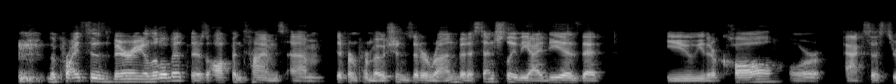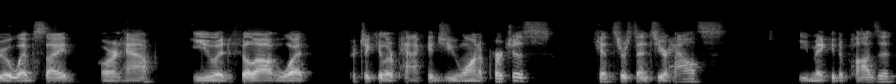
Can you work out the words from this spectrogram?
the prices vary a little bit. There's oftentimes um, different promotions that are run, but essentially the idea is that you either call or access through a website or an app, you would fill out what particular package you want to purchase. Kits are sent to your house. You make a deposit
